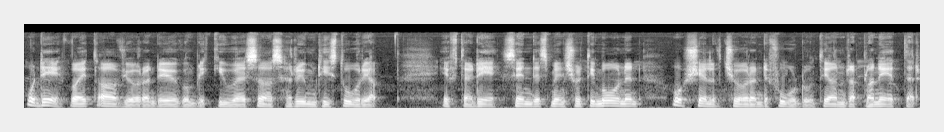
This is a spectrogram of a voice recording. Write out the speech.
och det var ett avgörande ögonblick i USAs rymdhistoria. Efter det sändes människor till månen och självkörande fordon till andra planeter.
